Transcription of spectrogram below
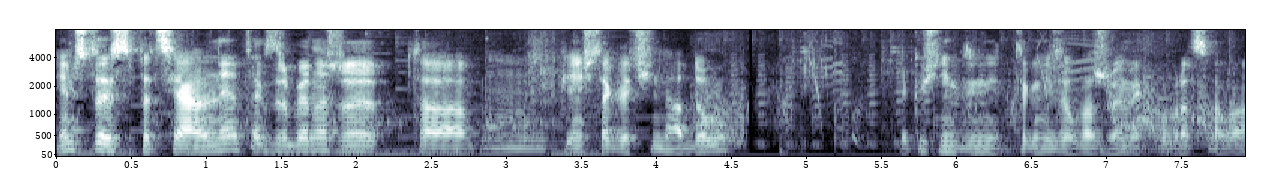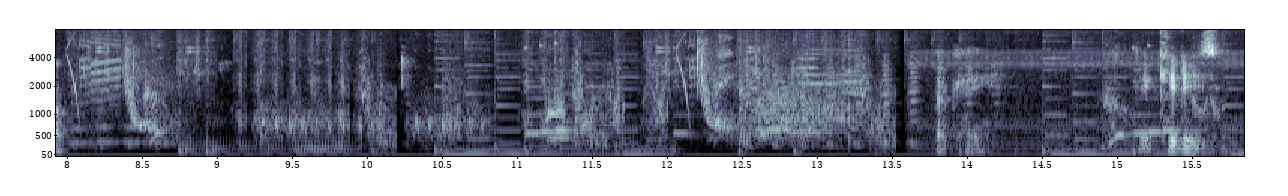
Nie wiem, czy to jest specjalnie tak zrobione, że ta mm, pięść tak leci na dół. Jakoś nigdy nie, tego nie zauważyłem, jak powracała. Okej. Take it easy.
